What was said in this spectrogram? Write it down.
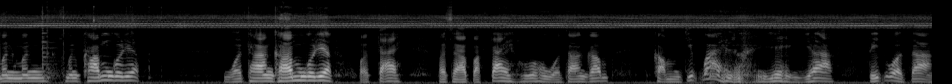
มันมันมันค้ำก็เรียก หัวทางค้ำก็เรียกปากใต้ภาษาปากใต้หัวหัวทางค้ำคำจิบไม้เลยแย่งยากติดหัวทาง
